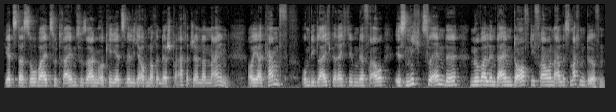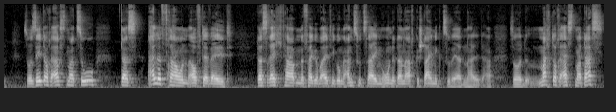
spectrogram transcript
jetzt das so weit zu treiben, zu sagen, okay, jetzt will ich auch noch in der Sprache gendern. Nein, euer Kampf um die Gleichberechtigung der Frau ist nicht zu Ende, nur weil in deinem Dorf die Frauen alles machen dürfen. So seht doch erstmal zu, dass alle Frauen auf der Welt das Recht haben, eine Vergewaltigung anzuzeigen, ohne danach gesteinigt zu werden halt. Ja. So, mach doch erstmal das.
